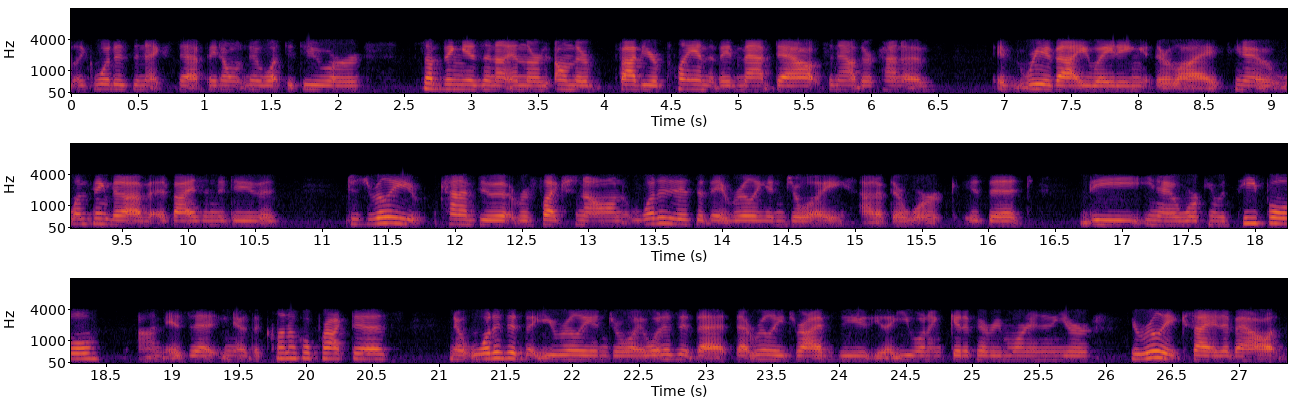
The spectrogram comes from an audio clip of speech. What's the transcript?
like what is the next step? They don't know what to do or something isn't in their on their five-year plan that they've mapped out. So now they're kind of reevaluating their life. You know, one thing that I've advised them to do is just really kind of do a reflection on what it is that they really enjoy out of their work. Is it the you know working with people? Um, is it you know the clinical practice? You know, what is it that you really enjoy? What is it that that really drives you that you want to get up every morning and you're you're really excited about?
